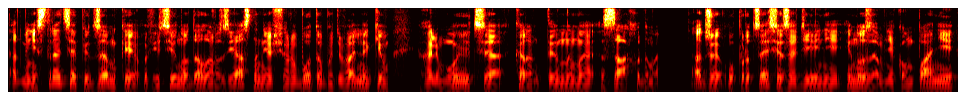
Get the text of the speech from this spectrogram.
Адміністрація підземки офіційно дала роз'яснення, що робота будівельників гальмується карантинними заходами, адже у процесі задіяні іноземні компанії,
